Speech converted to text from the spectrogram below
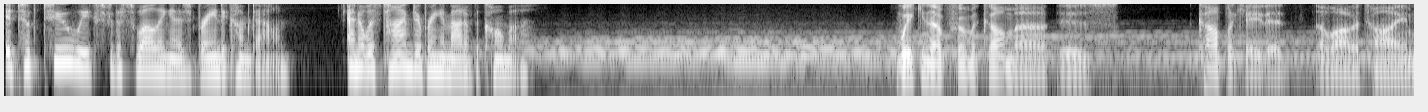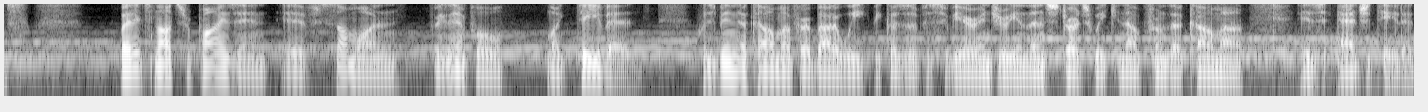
It took two weeks for the swelling in his brain to come down, and it was time to bring him out of the coma. Waking up from a coma is complicated a lot of times, but it's not surprising if someone, for example, like David, who's been in a coma for about a week because of a severe injury and then starts waking up from the coma, is agitated.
